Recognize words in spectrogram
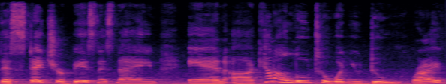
that states your business name and uh, kind of allude to what you do right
